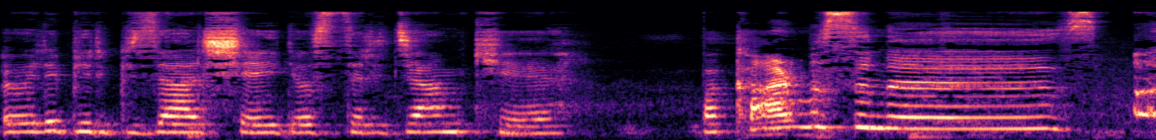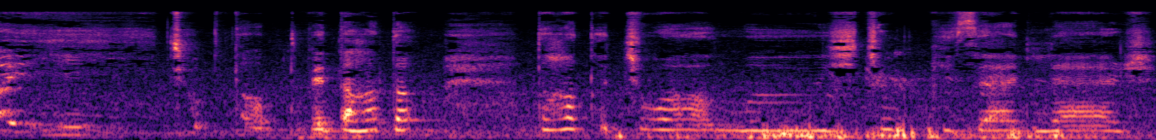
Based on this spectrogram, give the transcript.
öyle bir güzel şey göstereceğim ki bakar mısınız? Ay çok tatlı ve daha da daha da çoğalmış. Çok güzeller.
